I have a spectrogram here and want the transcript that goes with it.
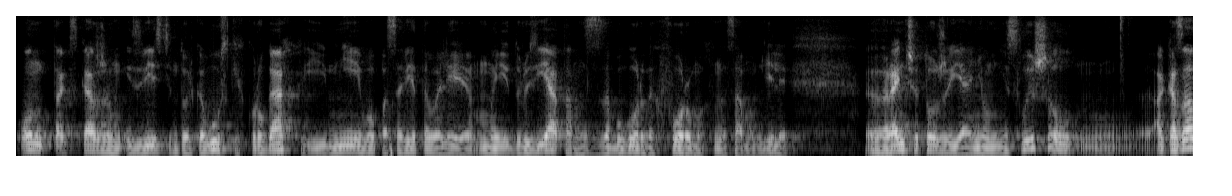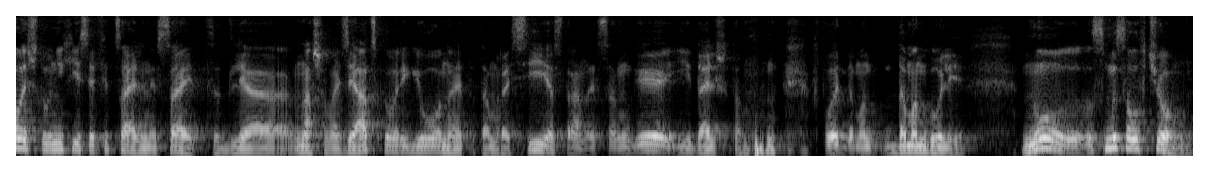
он, так скажем, известен только в узких кругах, и мне его посоветовали мои друзья там с забугорных форумах на самом деле. Э, раньше тоже я о нем не слышал. Оказалось, что у них есть официальный сайт для нашего азиатского региона. Это там Россия, страны СНГ и дальше там вплоть до, Мон до Монголии. Ну, смысл в чем?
